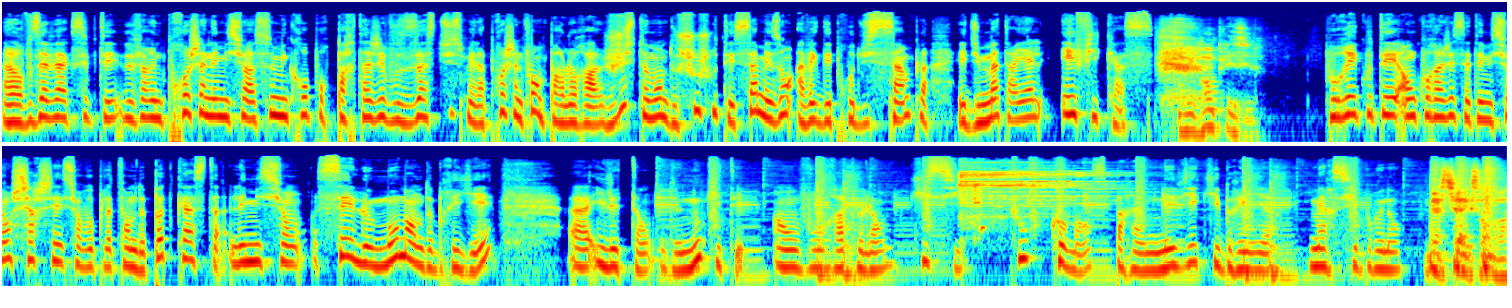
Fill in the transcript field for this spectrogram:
Alors, vous avez accepté de faire une prochaine émission à ce micro pour partager vos astuces, mais la prochaine fois, on parlera justement de chouchouter sa maison avec des produits simples et du matériel efficace. Avec grand plaisir. Pour écouter, encourager cette émission, cherchez sur vos plateformes de podcast l'émission C'est le moment de briller. Euh, il est temps de nous quitter en vous rappelant qu'ici, tout commence par un évier qui brille. Merci Bruno. Merci Alexandra.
